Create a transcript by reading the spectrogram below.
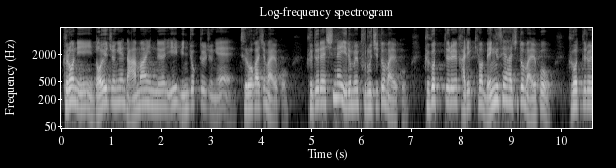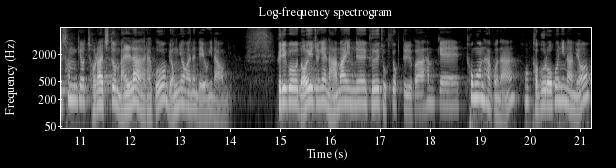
그러니 너희 중에 남아 있는 이 민족들 중에 들어가지 말고 그들의 신의 이름을 부르지도 말고 그것들을 가리켜 맹세하지도 말고 그것들을 섬겨 절하지도 말라라고 명령하는 내용이 나옵니다. 그리고 너희 중에 남아있는 그 족속들과 함께 통혼하거나 더불어 혼인하며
